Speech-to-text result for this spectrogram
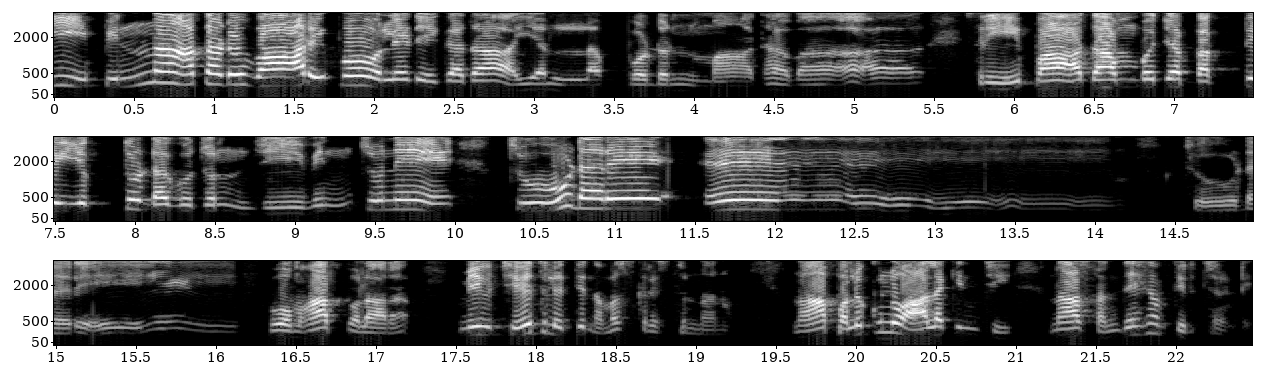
ఈ పిన్నాతడు వారి పోలెడి గదా ఎల్లప్పుడు మాధవ. శ్రీపాదాంబుజ భక్తియుక్తుడగుజున్ జీవించునే చూడరే చూడరే. ఓ మహాత్ములారా మీకు చేతులెత్తి నమస్కరిస్తున్నాను. నా పలుకులు ఆలకించి నా సందేహం తీర్చండి.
